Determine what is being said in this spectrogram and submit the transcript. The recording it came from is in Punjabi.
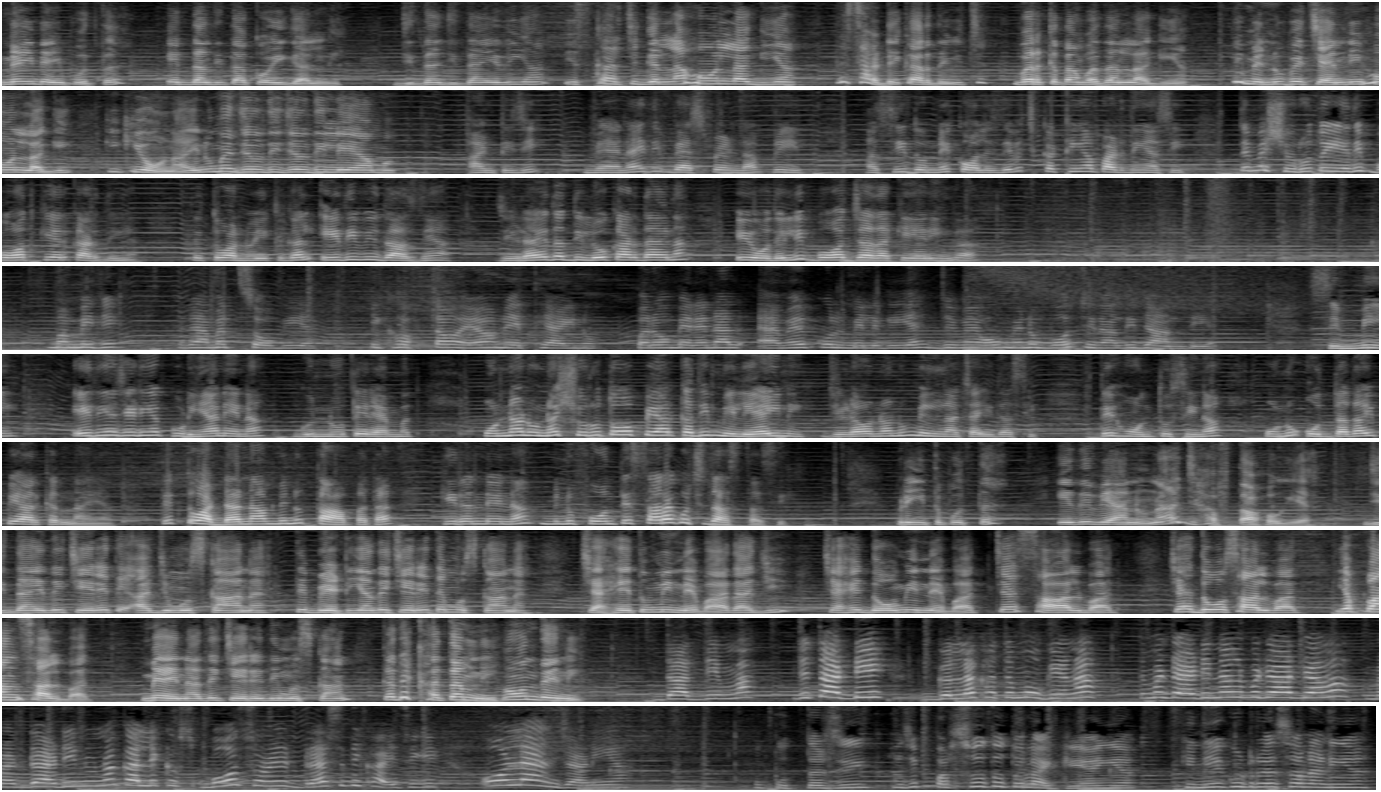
ਨਹੀਂ ਨਹੀਂ ਪੁੱਤ ਇਦਾਂ ਦੀ ਤਾਂ ਕੋਈ ਗੱਲ ਨਹੀਂ। ਜਿੱਦਾਂ ਜਿੱਦਾਂ ਇਹਦੀਆਂ ਇਸ ਘਰ 'ਚ ਗੱਲਾਂ ਹੋਣ ਲੱਗੀਆਂ ਤੇ ਸਾਡੇ ਘਰ ਦੇ ਵਿੱਚ ਬਰਕਤਾਂ ਵਧਣ ਲੱਗੀਆਂ ਤੇ ਮੈਨੂੰ ਬੇਚੈਨੀ ਹੋਣ ਲੱਗੀ ਕਿ ਕਿਉਂ ਨਾ ਇਹਨੂੰ ਮੈਂ ਜਲਦੀ ਜਲਦੀ ਲੈ ਆਵਾਂ। ਆਂਟੀ ਜੀ ਮੈਂ ਨਾ ਇਹਦੀ ਬੈਸਟ ਫਰੈਂਡ ਆ ਪ੍ਰੀਤ। ਅਸੀਂ ਦੋਨੇ ਕਾਲਜ ਦੇ ਵਿੱਚ ਇਕੱਠੀਆਂ ਪੜ੍ਹਦੀਆਂ ਸੀ ਤੇ ਮੈਂ ਸ਼ੁਰੂ ਤੋਂ ਹੀ ਇਹਦੀ ਬਹੁਤ ਕੇਅਰ ਕਰਦੀ ਆ ਤੇ ਤੁਹਾਨੂੰ ਇੱਕ ਗੱਲ ਇਹਦੀ ਵੀ ਦੱਸਦੇ ਆ ਜਿਹੜਾ ਇਹਦਾ ਦਿਲੋਂ ਕਰਦਾ ਹੈ ਨਾ ਇਹ ਉਹਦੇ ਲਈ ਬਹੁਤ ਜ਼ਿਆਦਾ ਕੇਅਰਿੰਗ ਆ। ਮੰਮੀ ਜੀ ਰਹਿਮਤ ਸੋ ਗਈ ਹੈ। ਇੱਕ ਹਫਤਾ ਹੋਇਆ ਉਹਨੂੰ ਇੱਥੇ ਆਈ ਨੂੰ ਪਰ ਉਹ ਮੇਰੇ ਨਾਲ ਐਵੇਂ ਘੁਲ ਮਿਲ ਗਈ ਹੈ ਜਿਵੇਂ ਉਹ ਮੈਨੂੰ ਬਹੁਤ ਚਿਰਾਂ ਦੀ ਜਾਣਦੀ ਹੈ। ਸਿੰਮੀ ਇਹਦੀਆਂ ਜਿਹੜੀਆਂ ਕੁੜੀਆਂ ਨੇ ਨਾ ਗੁੰਨੂ ਤੇ ਰਹਿਮਤ ਉਹਨਾਂ ਨੂੰ ਨਾ ਸ਼ੁਰੂ ਤੋਂ ਉਹ ਪਿਆਰ ਕਦੀ ਮਿਲਿਆ ਹੀ ਨਹੀਂ ਜਿਹੜਾ ਉਹਨਾਂ ਨੂੰ ਮਿਲਣਾ ਚਾਹੀਦਾ ਸੀ। ਤੇ ਹੁਣ ਤੁਸੀਂ ਨਾ ਉਹਨੂੰ ਉਦਾਂ ਦਾ ਹੀ ਪਿਆਰ ਕਰਨਾ ਆ। ਤੇ ਤੁਹਾਡਾ ਨਾਮ ਮੈਨੂੰ ਤਾਂ ਪਤਾ ਕਿਰਨ ਨੇ ਨਾ ਮੈਨੂੰ ਫੋਨ ਤੇ ਸਾਰਾ ਕੁਝ ਦੱਸਤਾ ਸੀ। ਪ੍ਰੀਤ ਪੁੱਤ ਇਹਦੇ ਵਿਆਹ ਨੂੰ ਨਾ ਅੱਜ ਹਫਤਾ ਹੋ ਗਿਆ। ਜਿੱਦਾਂ ਇਹਦੇ ਚਿਹਰੇ ਤੇ ਅੱਜ ਮੁਸਕਾਨ ਹੈ ਤੇ ਬੇਟੀਆਂ ਦੇ ਚਿਹਰੇ ਤੇ ਮੁਸਕਾਨ ਹੈ। ਚਾਹੇ ਤੂੰ ਮਹੀਨੇ ਬਾਅਦ ਆ ਜੀ ਚਾਹੇ 2 ਮਹੀਨੇ ਬਾਅਦ ਚਾਹੇ ਸਾਲ ਬਾਅਦ ਚਾਹੇ 2 ਸਾਲ ਬਾਅਦ ਜਾਂ 5 ਸਾਲ ਬਾਅਦ ਮੈਂ ਇਹਨਾਂ ਦੇ ਚਿਹਰੇ ਦੀ ਮੁਸਕਾਨ ਕਦੇ ਖਤਮ ਨਹੀਂ ਹੋਣ ਦੇਣੀ। ਦਾਦੀ ਮਾਂ ਜੇ ਤੁਹਾਡੀ ਗੱਲਾਂ ਖਤਮ ਹੋ ਗਈਆਂ ਨਾ ਤੇ ਮੈਂ ਡੈਡੀ ਨਾਲ ਬਾਜ਼ਾਰ ਜਾਵਾਂ। ਮੈਂ ਡੈਡੀ ਨੂੰ ਨਾ ਕੱਲ ਇੱਕ ਬਹੁਤ ਸੋਹਣੀ ਡਰੈਸ ਦਿਖਾਈ ਸੀਗੀ ਉਹ ਲੈਣ ਜਾਣੀ ਆ। ਉਹ ਪੁੱਤਰ ਜੀ ਹਜੇ ਪਰਸੋਂ ਤੋਂ ਤੂੰ ਲੈ ਕੇ ਆਈ ਆ। ਕਿੰਨੀਆਂ ਕੁ ਡਰੈਸਾਂ ਲੈਣੀਆਂ?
